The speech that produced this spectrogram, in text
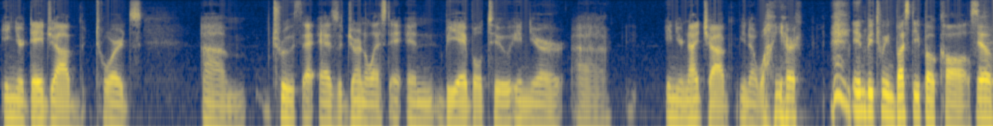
in your day job towards um, truth as a journalist and be able to in your uh, in your night job, you know, while you're in between bus depot calls, yeah.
